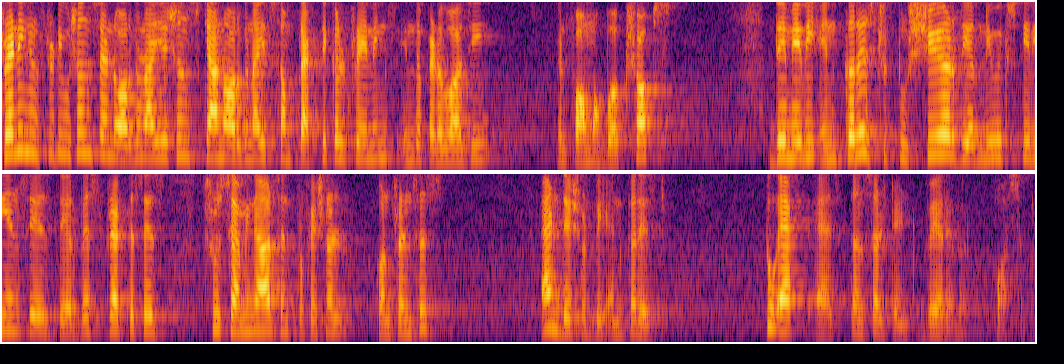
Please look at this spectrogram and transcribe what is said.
Training institutions and organizations can organize some practical trainings in the pedagogy in form of workshops. They may be encouraged to share their new experiences, their best practices through seminars and professional conferences and they should be encouraged to act as consultant wherever possible.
